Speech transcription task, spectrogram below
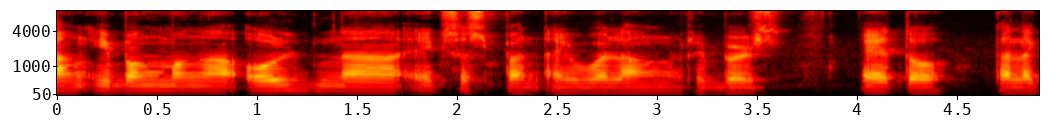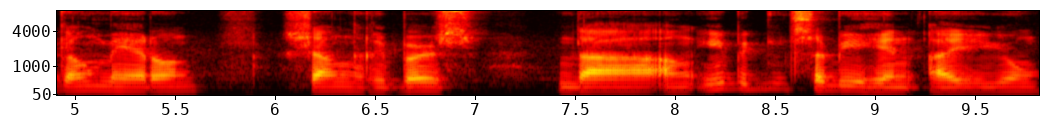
ang ibang mga old na exhaust fan ay walang reverse. Ito, talagang meron siyang reverse. Da, ang ibig sabihin ay yung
